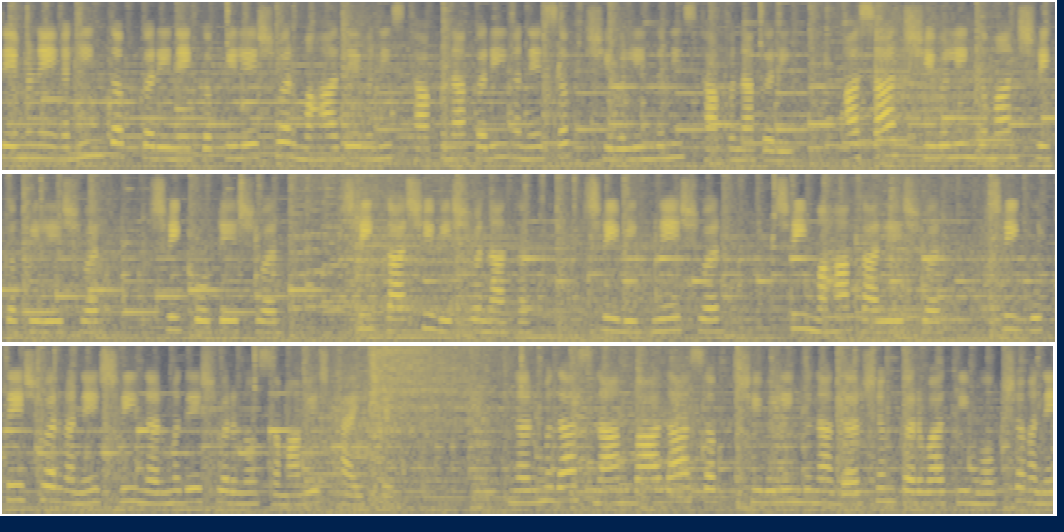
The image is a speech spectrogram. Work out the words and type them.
તેમણે અહીં તપ કરીને કપિલેશ્વર મહાદેવની સ્થાપના કરી અને સપ્ત શિવલિંગની સ્થાપના કરી. આ સાત શિવલિંગમાં શ્રી કપિલેશ્વર, શ્રી કોટેશ્વર શ્રી કાશી વિશ્વનાથ શ્રી વિઘ્નેશ્વર શ્રી મહાકાલેશ્વર શ્રી ગુપ્તેશ્વર અને શ્રી નર્મદેશ્વરનો સમાવેશ થાય છે. નર્મદા સ્નાન બાદ આ સપ્ત શિવલિંગના દર્શન કરવાથી મોક્ષ અને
